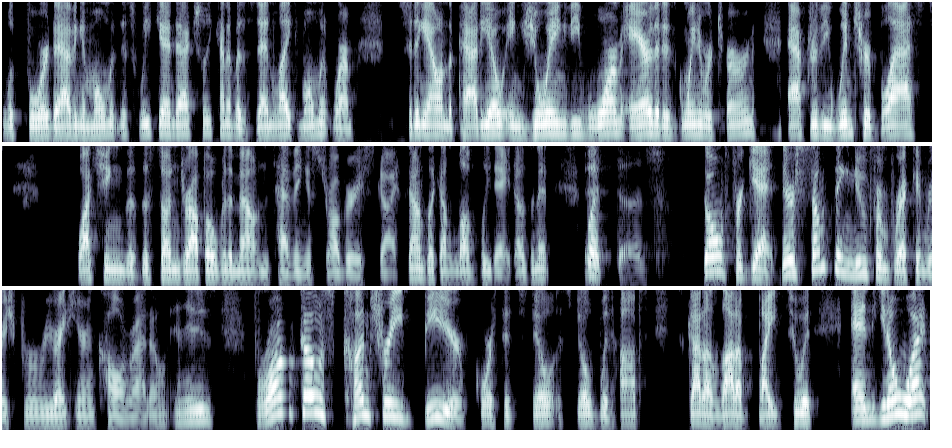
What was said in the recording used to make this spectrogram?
look forward to having a moment this weekend, actually, kind of a Zen like moment where I'm sitting out on the patio enjoying the warm air that is going to return after the winter blast watching the, the sun drop over the mountains, having a strawberry sky. Sounds like a lovely day, doesn't it? But it does. Don't forget, there's something new from Breckenridge Brewery right here in Colorado, and it is Broncos Country Beer. Of course, it's filled it's filled with hops. It's got a lot of bite to it, and you know what?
